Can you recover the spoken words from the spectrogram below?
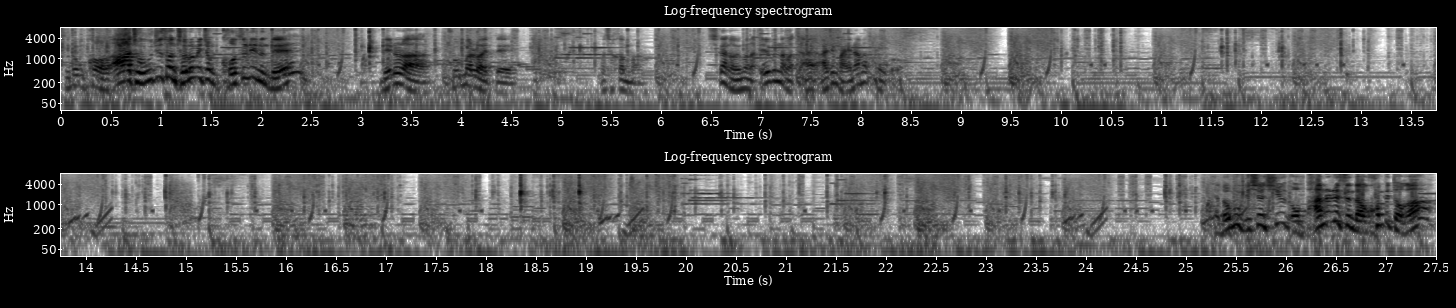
주름커 아저 우주선 저놈이 좀 거슬리는데? 내려라. 좋은 말로 할때. 어 잠깐만. 시간 얼마나 1분 남았지? 아, 아직 많이 남았네 이거 야, 너무 미션 쉬운 어 바늘을 쓴다고 컴퓨터가?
